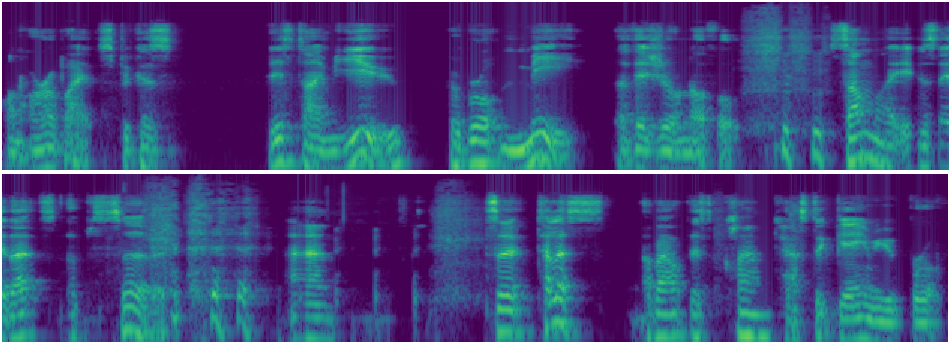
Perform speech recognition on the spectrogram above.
on horror bytes because this time you have brought me a visual novel. Some might even say that's absurd. um, so, tell us about this clowntastic game you've brought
